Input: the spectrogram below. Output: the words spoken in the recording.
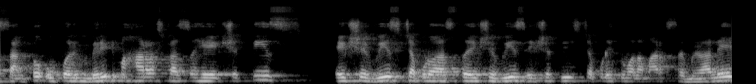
सांगतो. उपर मेरिट महाराष्ट्राचं हे एकशे तीस एकशे वीसच्या पुढे असतं. एकशे वीस एकशे तीसच्या पुढे तुम्हाला मार्क्स मिळाले.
